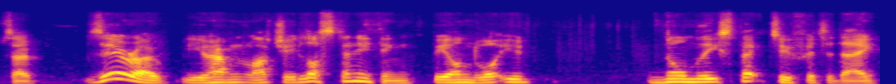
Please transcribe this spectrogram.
So zero. You haven't actually lost anything beyond what you'd normally expect to for today.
